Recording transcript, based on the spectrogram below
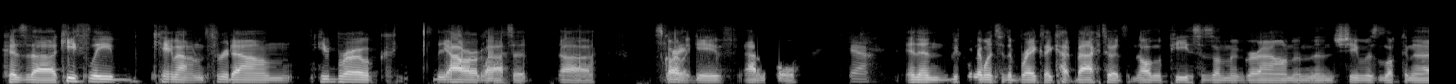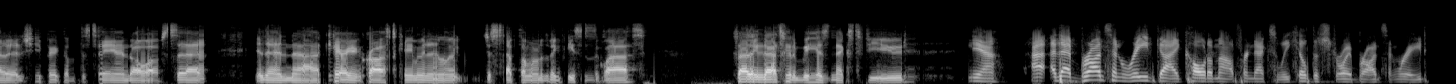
because uh, Keith Lee came out and threw down. He broke the hourglass that uh, Scarlett gave Adam Cole. yeah. And then before they went to the break, they cut back to it, and all the pieces on the ground. And then she was looking at it, and she picked up the sand, all upset. And then uh, and Kross came in and like just stepped on one of the big pieces of glass. So I think that's going to be his next feud. Yeah. I, that Bronson Reed guy called him out for next week. He'll destroy Bronson Reed.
